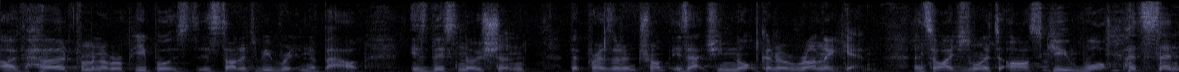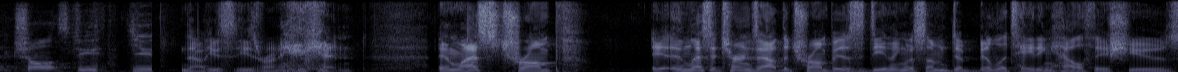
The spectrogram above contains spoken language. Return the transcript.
I've heard from a number of people, it's, it's started to be written about, is this notion that President Trump is actually not going to run again. And so I just wanted to ask you, what percent chance do you... Do you no, he's, he's running again. Unless Trump unless it turns out that Trump is dealing with some debilitating health issues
